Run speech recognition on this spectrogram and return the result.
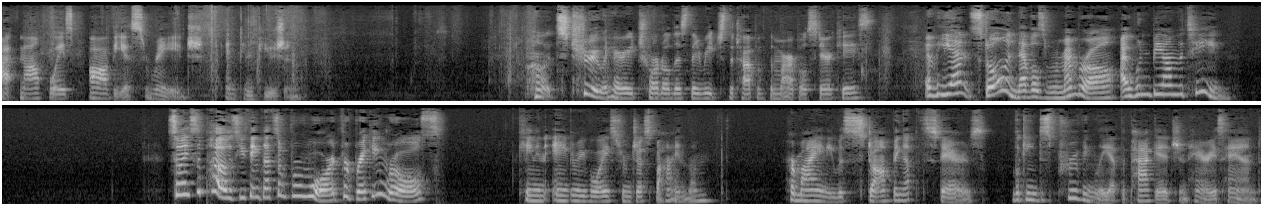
at Malfoy's obvious rage and confusion. Well, it's true, Harry chortled as they reached the top of the marble staircase. If he hadn't stolen Neville's Remembrall, I wouldn't be on the team. So I suppose you think that's a reward for breaking rules? came an angry voice from just behind them. Hermione was stomping up the stairs, looking disapprovingly at the package in Harry's hand.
